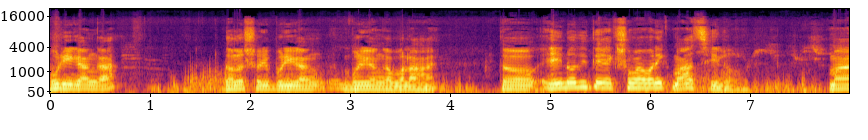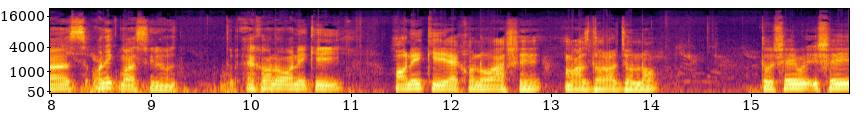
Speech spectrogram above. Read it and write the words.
বুড়িগঙ্গা, দলেশ্বরী বুড়িগাং, বুড়িগঙ্গা বলা হয়। তো এই নদীতে এক সময় অনেক মাছ ছিল। মাছ, অনেক মাছ ছিল। তো এখনও অনেকেই অনেকেই এখনও আসে মাছ ধরার জন্য। তো সেই সেই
